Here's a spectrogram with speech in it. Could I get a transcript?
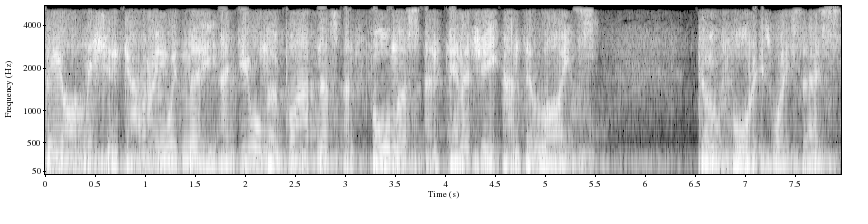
Be on mission, gathering with me, and you will know gladness and fullness and energy and delight. Go for it, is what he says.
